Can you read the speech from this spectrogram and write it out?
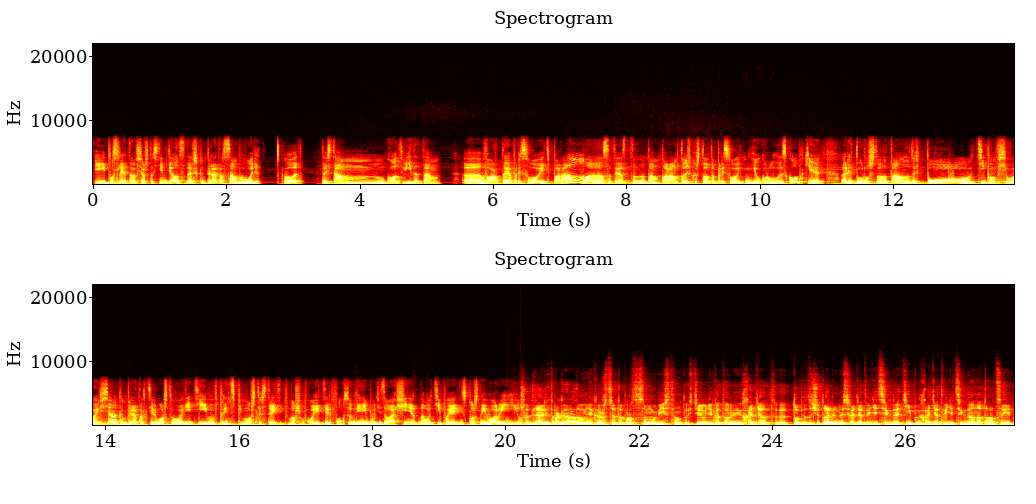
и после этого все, что с ним делается, дальше компилятор сам выводит. Вот. То есть там код вида там Э, var t присвоить парам, э, соответственно, там парам точка что-то присвоить new круглые скобки, return что-то там, ну, то есть по типам всего и вся компилятор теперь может выводить, и вы, в принципе, можете встретить в вашем коде теперь функцию, где не будет вообще ни одного типа, и одни сплошные вары и new. Слушай, для ретроградов, мне кажется, это просто самоубийство. То есть те люди, которые хотят, э, топят за читабельность, хотят видеть всегда типы, хотят видеть всегда аннотации.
